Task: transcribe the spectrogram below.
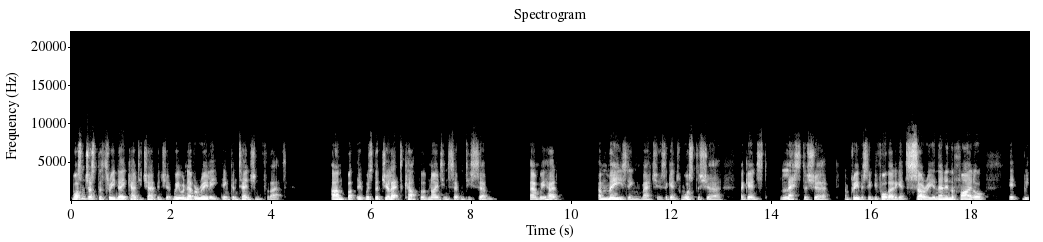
wasn't just the three day county championship. We were never really in contention for that. Um, but it was the Gillette Cup of 1977. And we had amazing matches against Worcestershire, against Leicestershire, and previously before that against Surrey. And then in the final, it we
